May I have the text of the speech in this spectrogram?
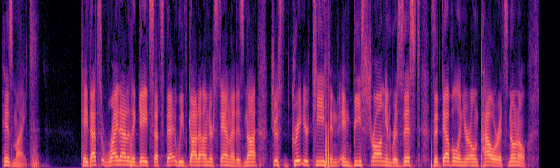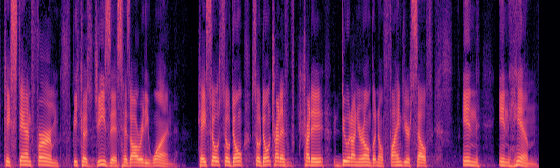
his might. Okay, that's right out of the gates. That's that we've got to understand that is not just grit your teeth and, and be strong and resist the devil in your own power. It's no, no. Okay, stand firm because Jesus has already won. Okay, so so don't so don't try to try to do it on your own, but no, find yourself in in him.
